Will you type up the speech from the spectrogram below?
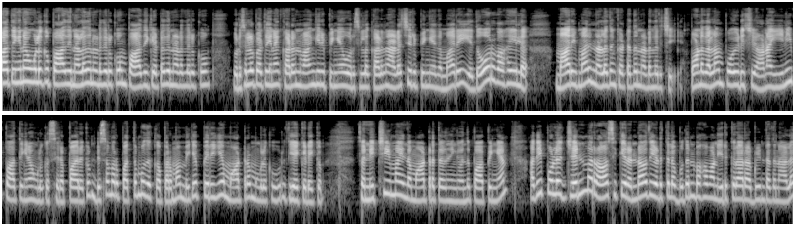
பார்த்தீங்கன்னா உங்களுக்கு பாதி நல்லது நடந்திருக்கும் பாதி கெட்டது நடந்திருக்கும். ஒரு சிலர் பார்த்தீங்கன்னா கடன் வாங்கியிருப்பீங்க ஒரு சிலர் கடன் அடைச்சிருப்பீங்க. இந்த மாதிரி ஏதோ ஒரு வகையில் மாறி மாறி நல்லதும் கெட்டதும் நடந்துருச்சு. போனதெல்லாம் போயிடுச்சு. ஆனால் இனி பார்த்தீங்கன்னா உங்களுக்கு சிறப்பாக இருக்கும். டிசம்பர் பத்தொம்போதுக்கு அப்புறமா மிகப்பெரிய மாற்றம் உங்களுக்கு உறுதியாக கிடைக்கும். ஸோ நிச்சயமாக இந்த மாற்றத்தை நீங்கள் வந்து பார்ப்பீங்க அதே போல் ஜென்ம ராசிக்கு ரெண்டாவது இடத்துல புதன் பகவான் இருக்கிறார் அப்படின்றதுனால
